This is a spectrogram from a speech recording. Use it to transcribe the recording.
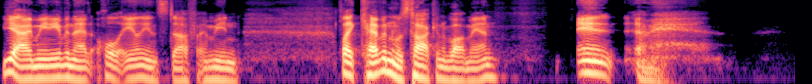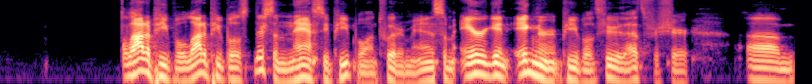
Yeah, I mean, even that whole alien stuff. I mean, like Kevin was talking about, man. And I mean, a lot of people, a lot of people, there's some nasty people on Twitter, man. and Some arrogant, ignorant people too, that's for sure. Um,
